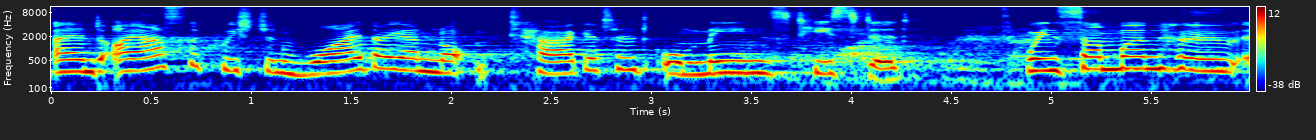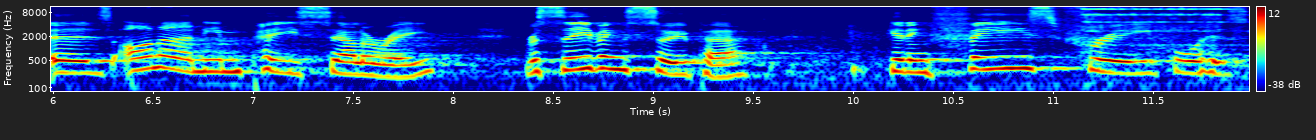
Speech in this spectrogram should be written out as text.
and I asked the question why they are not targeted or means tested when someone who is on an MP's salary, receiving super, getting fees free for his.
